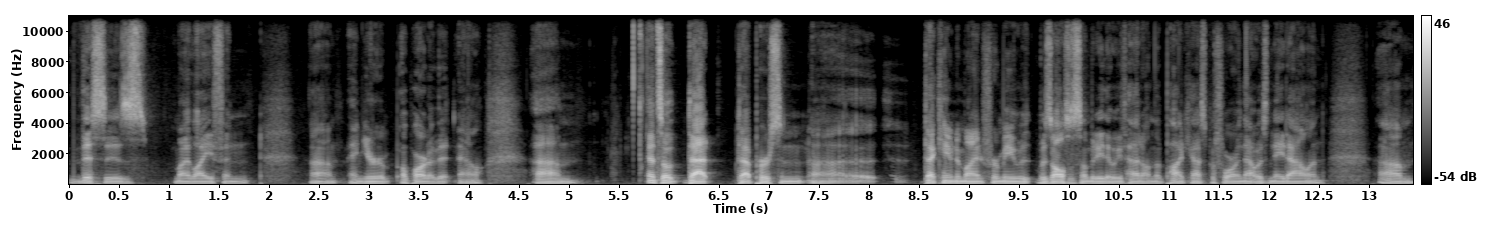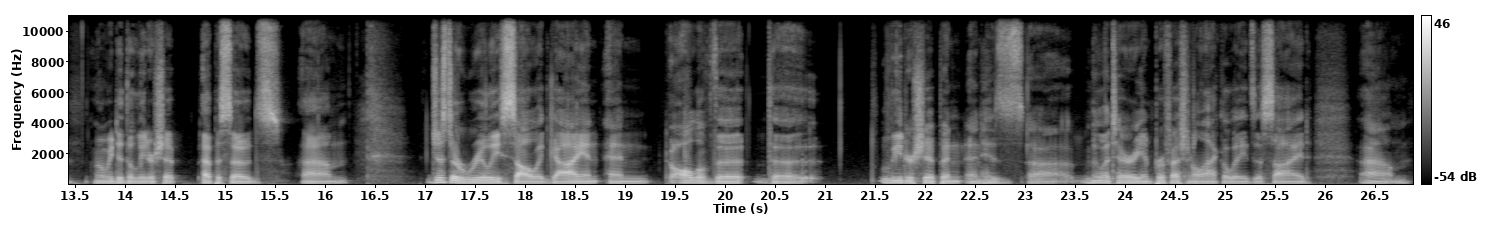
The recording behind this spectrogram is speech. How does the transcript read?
this is my life and um, and you're a part of it now. Um, and so that that person uh, that came to mind for me was, was also somebody that we've had on the podcast before, and that was Nate Allen. Um, when we did the leadership episodes, um, just a really solid guy, and and all of the the leadership and and his uh, military and professional accolades aside, um,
